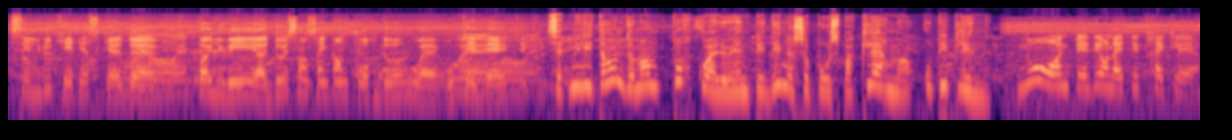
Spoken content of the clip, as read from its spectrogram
C'est lui qui risque de polluer euh, 250 cours d'eau euh, au Québec. Cette militante demande pourquoi le NPD ne s'oppose pas clairement aux pipelines. Nous, au NPD, on a été très clairs.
